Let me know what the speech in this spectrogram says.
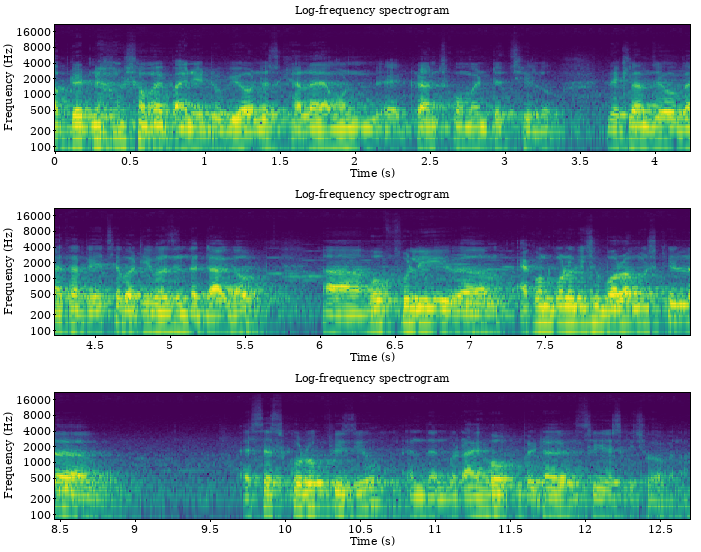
আপডেট নেওয়ার সময় পাইনি টু বি অনেস্ট খেলা এমন ক্রাঞ্চ মোমেন্টে ছিল। দেখলাম যে ও ব্যথা পেয়েছে but he was in the dugout hopefully এখন কোনো কিছু বলা মুশকিল অ্যাসেস করুক physio and then but I hope এটা সিরিয়াস কিছু হবে না।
